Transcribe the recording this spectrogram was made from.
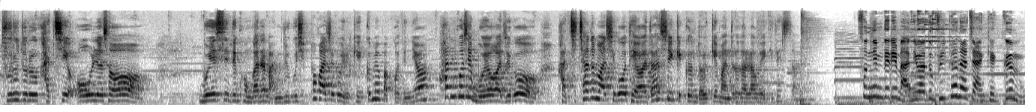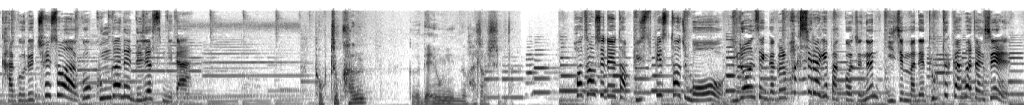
두루두루 같이 어울려서 모일 수 있는 공간을 만들고 싶어가지고 이렇게 꾸며봤거든요. 한 곳에 모여가지고 같이 차도 마시고 대화도 할 수 있게끔 넓게 만들어달라고 얘기를 했어요. 손님들이 많이 와도 불편하지 않게끔 가구를 최소화하고 공간을 늘렸습니다. 독특한 그 내용이 있는 화장실입니다. 화장실이 다 비슷비슷하지 뭐 이런 생각을 확실하게 바꿔주는 이 집만의 독특한 화장실.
